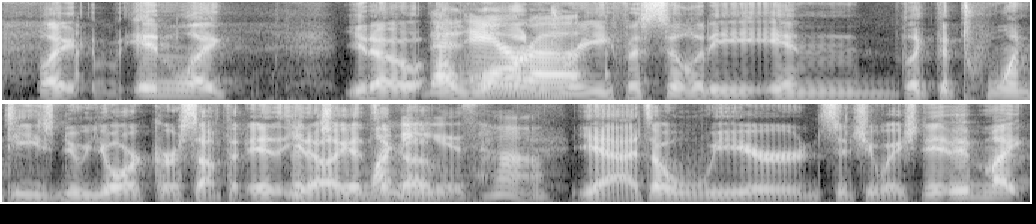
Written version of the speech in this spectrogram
like in like you know That a era. laundry facility in like the twenties New York or something. It, you know, like it's like a 20s, huh? yeah, it's a weird situation. It, it might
